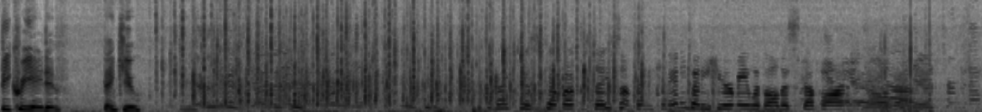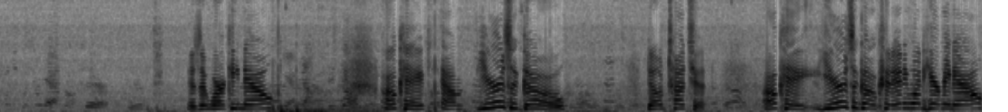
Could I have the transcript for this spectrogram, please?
be creative. Thank you. I'd like to step up and say something. Can anybody hear me with all this stuff on? No, Is it working now? Okay, um, years ago, don't touch it. Okay, years ago, can anyone hear me now?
